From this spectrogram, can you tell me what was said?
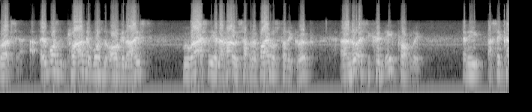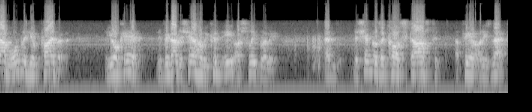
But uh, it wasn't planned, it wasn't organised. We were actually in a house having a Bible study group, And I noticed he couldn't eat properly. And he, I said, can I have a with you in private? Are you okay? And he began to share how he couldn't eat or sleep really. And the shingles had caused scars to appear on his neck.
